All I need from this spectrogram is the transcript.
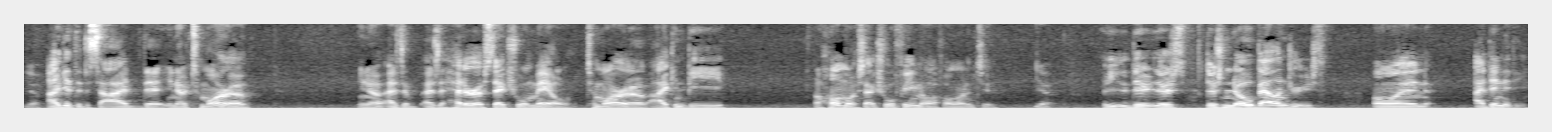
Yeah. I get to decide that you know tomorrow, you know, as a as a heterosexual male, tomorrow I can be a homosexual female if I wanted to. Yeah. There, there's there's no boundaries on identity.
